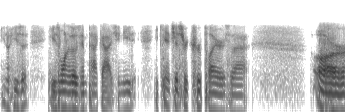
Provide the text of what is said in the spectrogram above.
you know he's a he's one of those impact guys. You need you can't just recruit players that are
